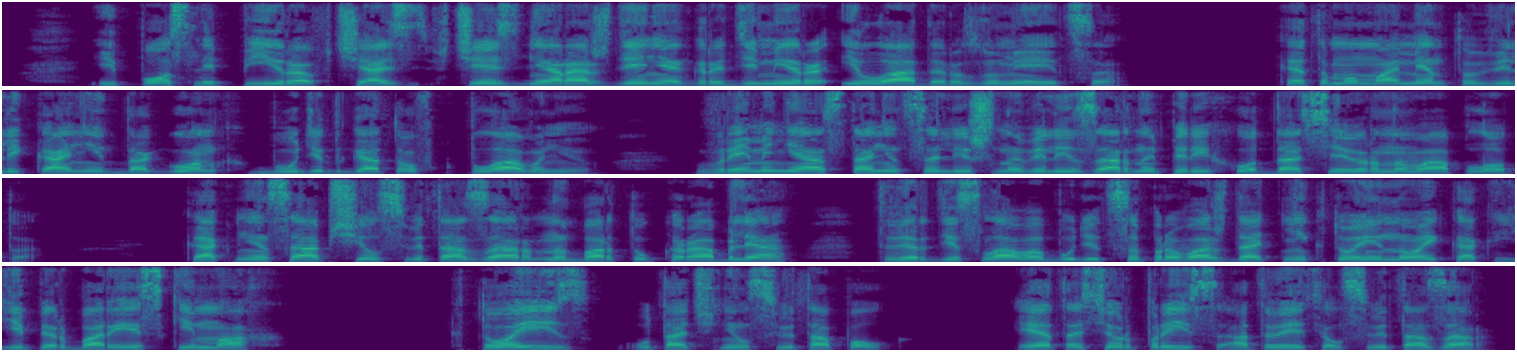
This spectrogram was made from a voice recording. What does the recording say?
и после пира в честь, в честь дня рождения Градимира и Лады, разумеется. К этому моменту великаний Дагонг будет готов к плаванию. Времени останется лишь на велизарный переход до северного оплота. Как мне сообщил Светозар, на борту корабля Твердислава будет сопровождать никто иной, как гиперборейский мах. «Кто из?» — уточнил Святополк. «Это сюрприз», — ответил Светозар.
